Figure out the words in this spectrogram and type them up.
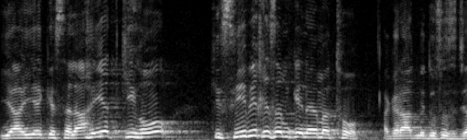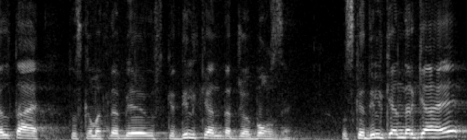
یا یہ کہ صلاحیت کی ہو، کسی بھی قسم کی نعمت ہو، اگر آدمی دوسرے سے جلتا ہے تو اس کا مطلب یہ اس کے دل کے اندر جو بغض ہے، اس کے دل کے اندر کیا ہے؟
